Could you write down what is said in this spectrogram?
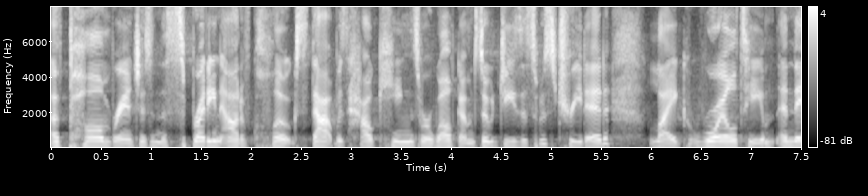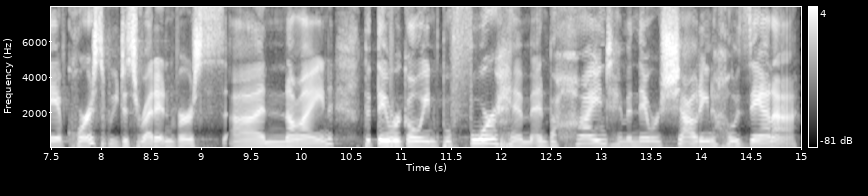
of palm branches and the spreading out of cloaks. That was how kings were welcomed. So Jesus was treated like royalty. And they, of course, we just read it in verse uh, 9, that they were going before him and behind him, and they were shouting, Hosanna,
